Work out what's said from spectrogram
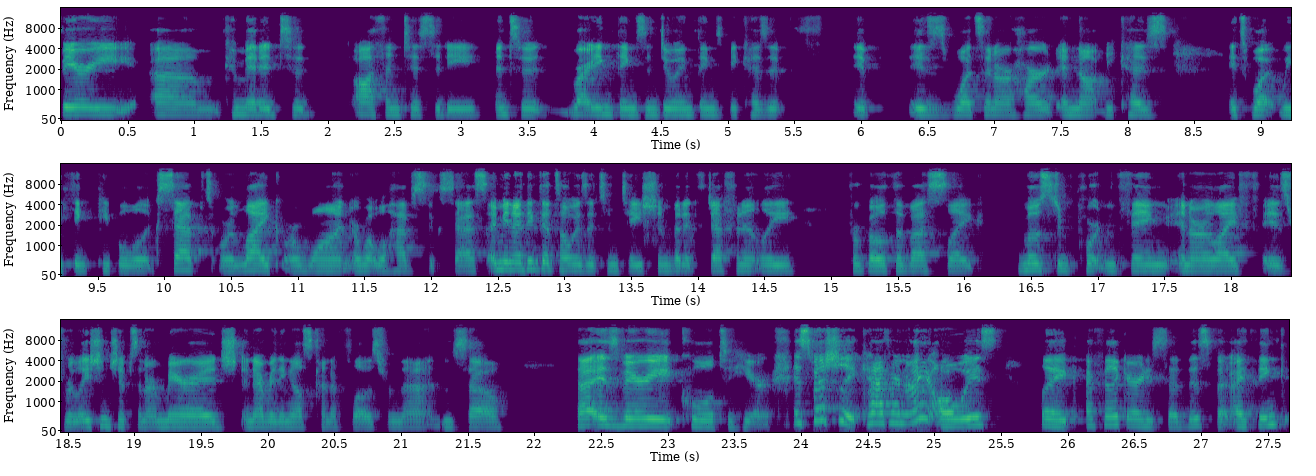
very um, committed to authenticity and to writing things and doing things because it it is what's in our heart and not because it's what we think people will accept or like or want or what will have success. I mean, I think that's always a temptation, but it's definitely for both of us like most important thing in our life is relationships and our marriage and everything else kind of flows from that. And so that is very cool to hear. Especially Catherine, I always like I feel like I already said this, but I think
